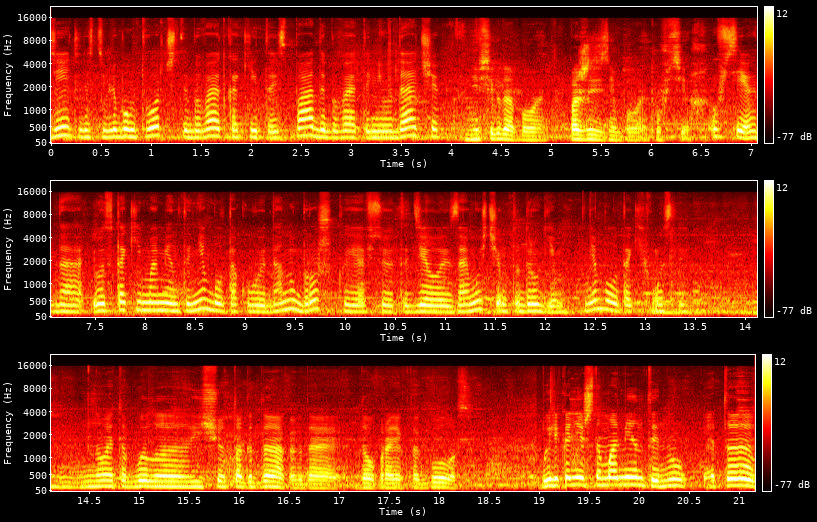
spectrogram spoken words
деятельности, в любом творчестве бывают какие-то испады, бывают и неудачи Не всегда бывает. По жизни бывает у всех. у всех, да. И вот в такие моменты не было такого, да ну брошу-ка я все это дело и займусь чем-то другим. Не было таких мыслей? Но это было еще тогда, когда до проекта «Голос». Были, конечно, моменты, ну, это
